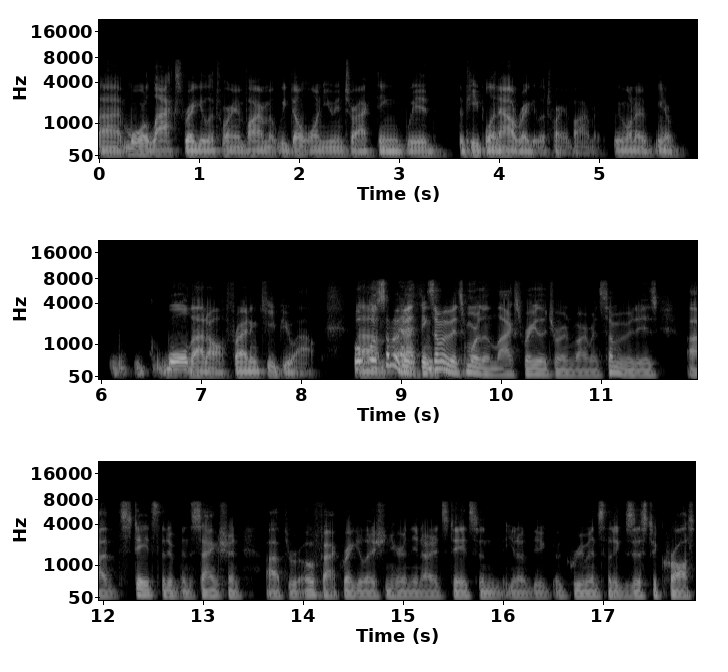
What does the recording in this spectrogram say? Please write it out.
uh, more lax regulatory environment, we don't want you interacting with the people in our regulatory environment. We want to, you know, wall that off, right, and keep you out. Well, well um, some of it, think, some of it's more than lax regulatory environment. Some of it is uh, states that have been sanctioned uh, through OFAC regulation here in the United States, and you know the agreements that exist across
